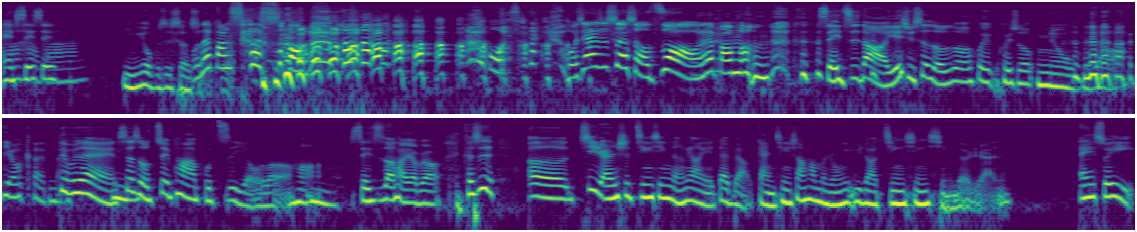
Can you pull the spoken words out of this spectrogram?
哎、啊，谁谁、欸，你们又不是射手，我在帮射手，我在，我现在是射手座，我在帮忙。谁知道？也许射手座会会说，嗯，我不要，有可能，对不对？嗯、射手最怕不自由了哈，谁、嗯、知道他要不要？可是，呃，既然是金星能量，也代表感情上他们容易遇到金星型的人。哎，所以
